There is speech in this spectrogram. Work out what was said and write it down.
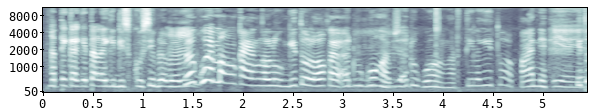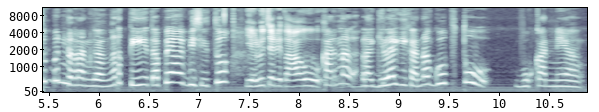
ketika kita lagi diskusi bla bla bla gue emang kayak ngeluh gitu loh kayak aduh gue nggak bisa aduh gue nggak ngerti lagi itu apaan ya. Iya, iya. itu beneran nggak ngerti tapi habis itu ya lu cari tahu. karena lagi-lagi karena gue tuh bukannya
